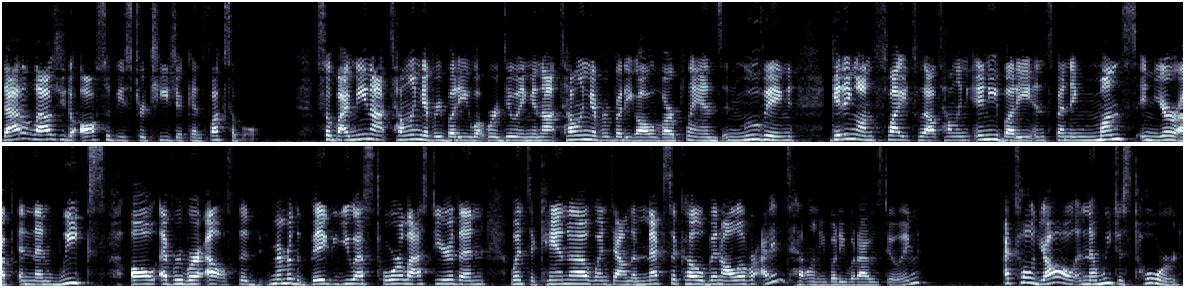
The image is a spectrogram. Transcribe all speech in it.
That allows you to also be strategic and flexible. So by me not telling everybody what we're doing and not telling everybody all of our plans and moving, getting on flights without telling anybody and spending months in Europe and then weeks all everywhere else. The remember the big US tour last year, then went to Canada, went down to Mexico, been all over. I didn't tell anybody what I was doing. I told y'all, and then we just toured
